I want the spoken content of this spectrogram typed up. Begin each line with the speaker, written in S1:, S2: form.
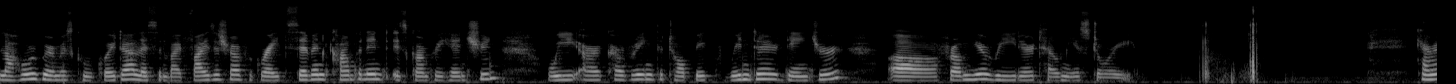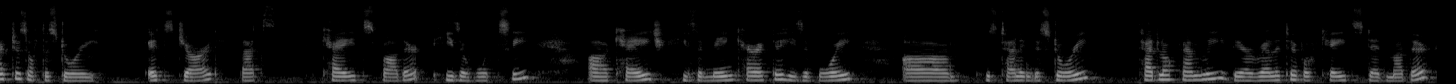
S1: Lahore Grammar School, Quetta, lesson by Faiza for grade 7. Component is comprehension. We are covering the topic winter danger. Uh, from your reader, tell me a story. Characters of the story. It's Jared, that's Cage's father. He's a woodsy. Uh, Cage, he's the main character. He's a boy um, who's telling the story. Tedlock family, they are relative of Cage's dead mother.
